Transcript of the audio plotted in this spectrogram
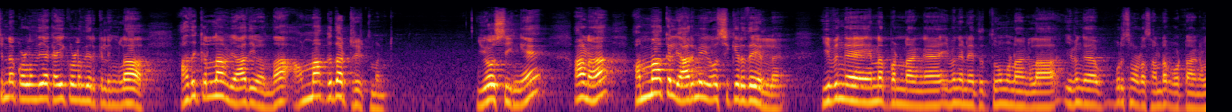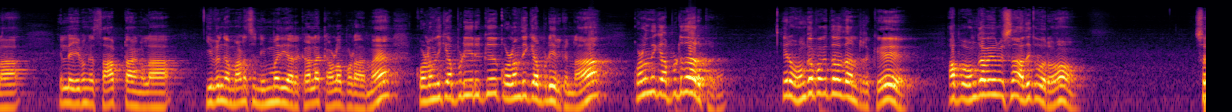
சின்ன குழந்தையா கை குழந்தை இருக்கு இல்லைங்களா? அதுக்கெல்லாம் வியாதி வந்தால் அம்மாவுக்கு தான் ட்ரீட்மெண்ட் யோசிங்க. ஆனால் அம்மாக்கள் யாருமே யோசிக்கிறதே இல்லை. இவங்க என்ன பண்ணாங்க? இவங்க நேற்று தூங்குனாங்களா? இவங்க புருஷனோட சண்டை போட்டாங்களா? இல்லை இவங்க சாப்பிட்டாங்களா? இவங்க மனசு நிம்மதியாக இருக்கால கவலைப்படாமல் குழந்தைக்கு அப்படி இருக்குது குழந்தைக்கு அப்படி இருக்குன்னா குழந்தைக்கு அப்படி தான் இருக்கும். ஏன்னா உங்கள் பக்கத்தில் தான் இருக்குது அப்போ உங்கள் வைரஸ் அதுக்கு வரும். ஸோ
